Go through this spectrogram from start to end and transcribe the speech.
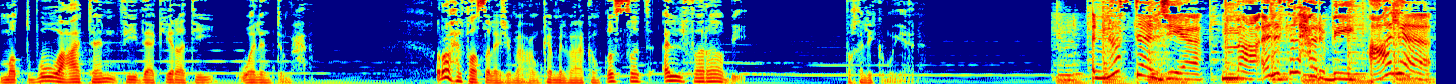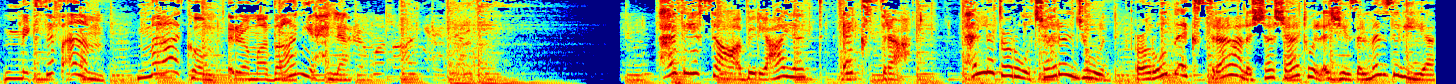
مطبوعة في ذاكرتي ولن تمحى. روح الفاصل يا جماعة ونكمل معكم قصة الفارابي فخليكم ويانا. نوستالجيا مع أنس الحربي على مكسف أم. معكم رمضان يحلى. هذه الساعة برعاية إكسترا. هلت عروض شهر الجود؟ عروض إكسترا على الشاشات والأجهزة المنزلية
